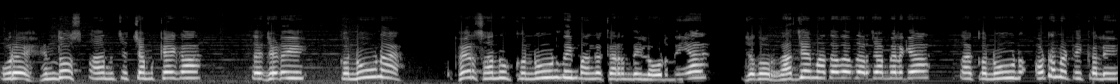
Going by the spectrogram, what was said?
ਪੂਰੇ ਹਿੰਦੁਸਤਾਨ 'ਚ ਚਮਕੇਗਾ। ਤੇ ਜਿਹੜੀ ਕਾਨੂੰਨ ਹੈ, ਫਿਰ ਸਾਨੂੰ ਕਾਨੂੰਨ ਦੀ ਮੰਗ ਕਰਨ ਦੀ ਲੋੜ ਨਹੀਂ ਹੈ। ਜਦੋਂ ਰਾਜੇ ਮਾਤਾ ਦਾ ਦਰਜਾ ਮਿਲ ਗਿਆ, ਤਾਂ ਕਾਨੂੰਨ ਆਟੋਮੈਟਿਕਲੀ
